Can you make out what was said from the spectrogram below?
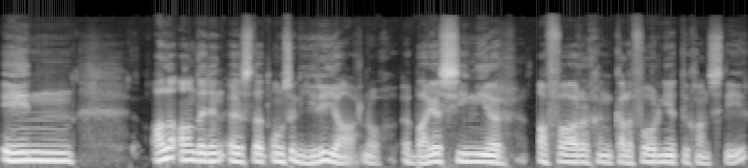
en alle aanduiding is dat ons in hierdie jaar nog 'n baie senior afvaardiging Kalifornië toe gaan stuur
